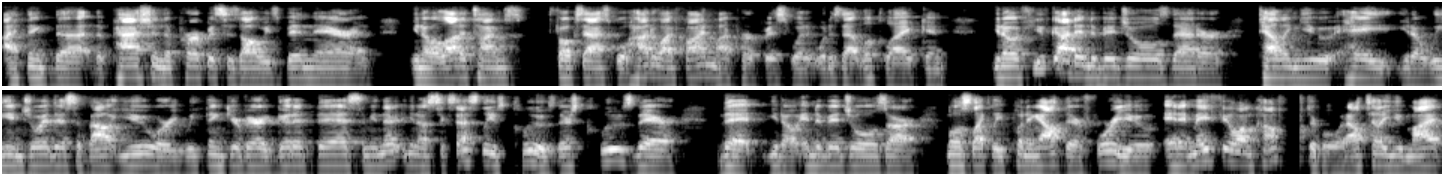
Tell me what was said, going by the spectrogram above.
I think the the passion, the purpose has always been there. And you know, a lot of times folks ask, well, how do I find my purpose? What what does that look like? And you know, if you've got individuals that are telling you, hey, you know, we enjoy this about you, or we think you're very good at this. I mean, there, you know, success leaves clues. There's clues there that you know individuals are most likely putting out there for you and it may feel uncomfortable and i'll tell you my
